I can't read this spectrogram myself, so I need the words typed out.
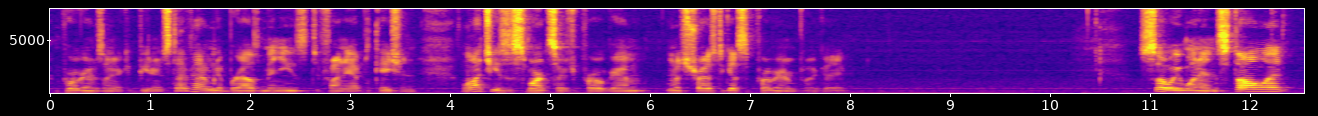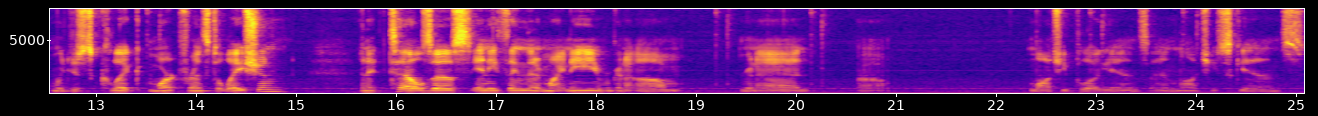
and programs on your computer. Instead of having to browse menus to find an application, Launchy is a smart search program which tries to guess the program. Okay. So we want to install it. We just click Mark for installation, and it tells us anything that it might need. We're gonna um, we're gonna add. Uh, Launchy plugins and Launchy skins.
